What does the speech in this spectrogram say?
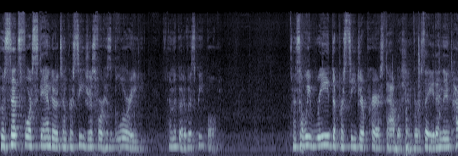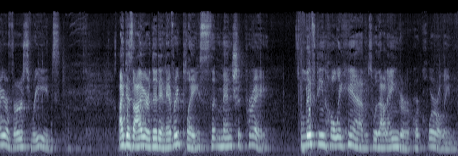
who sets forth standards and procedures for his glory and the good of his people. And so we read the procedure prayer established in verse 8, and the entire verse reads I desire that in every place that men should pray, lifting holy hands without anger or quarreling.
